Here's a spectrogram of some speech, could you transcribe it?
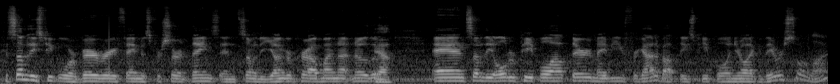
Because some of these people were very, very famous for certain things, and some of the younger crowd might not know them. Yeah. And some of the older people out there, maybe you forgot about these people, and you're like, they were still alive.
